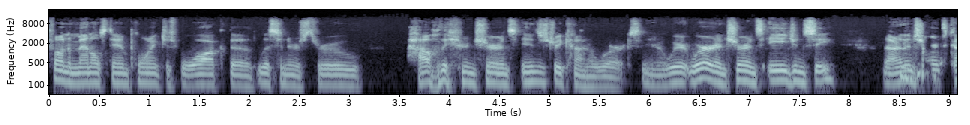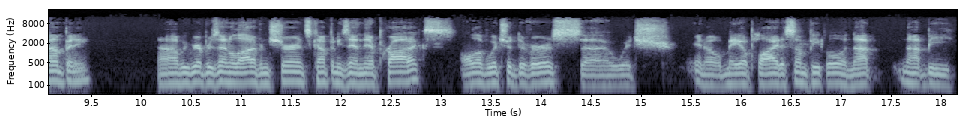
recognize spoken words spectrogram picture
fundamental standpoint just walk the listeners through how the insurance industry kind of works. You know, we're we're an insurance agency, not an mm-hmm. insurance company. Uh, we represent a lot of insurance companies and their products, all of which are diverse, uh, which you know may apply to some people and not not be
